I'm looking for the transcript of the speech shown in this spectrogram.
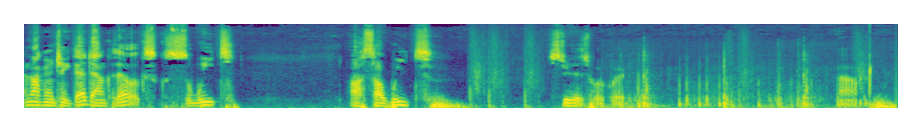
I'm not going to take that down because that looks sweet. Oh, sweet. Let's do this real quick. Um,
